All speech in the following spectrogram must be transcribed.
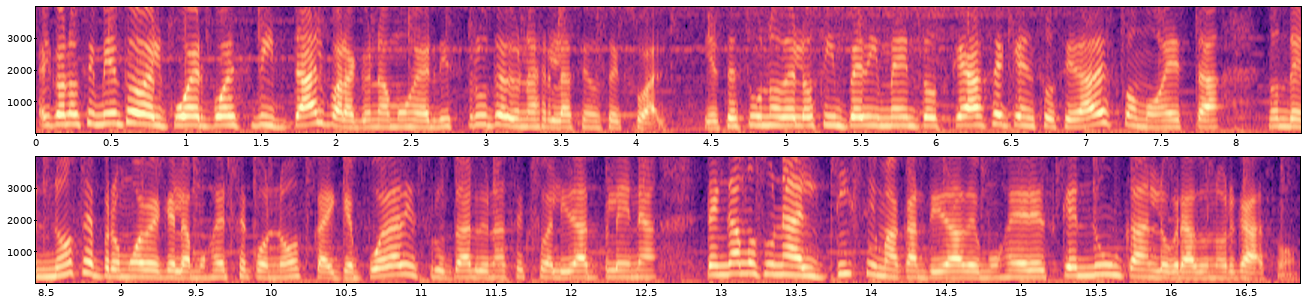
El conocimiento del cuerpo es vital para que una mujer disfrute de una relación sexual. Y este es uno de los impedimentos que hace que en sociedades como esta, donde no se promueve que la mujer se conozca y que pueda disfrutar de una sexualidad plena, tengamos una altísima cantidad de mujeres que nunca han logrado un orgasmo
